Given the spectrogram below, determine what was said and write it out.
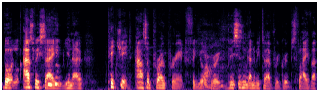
but as we say, you know, pitch it as appropriate for your Yeah. group. This isn't going to be to every group's flavour.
